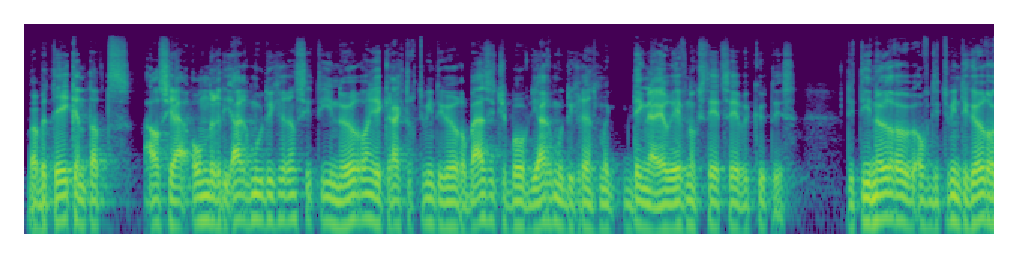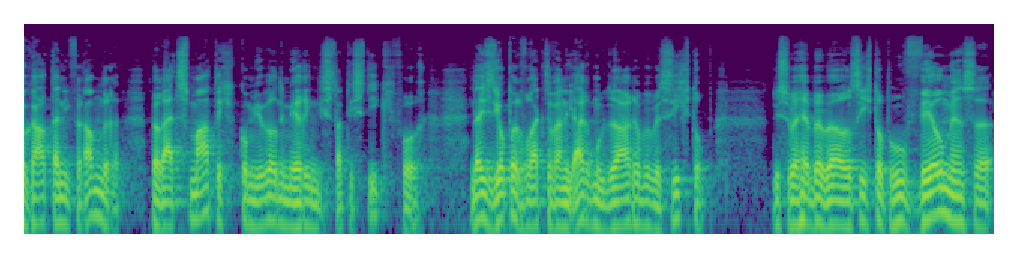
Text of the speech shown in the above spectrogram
Wat betekent dat als jij onder die armoedegrens zit, 10 euro, en je krijgt er 20 euro bij, zit je boven die armoedegrens. Maar ik denk dat je leven nog steeds even kut is. Die 10 euro of die 20 euro gaat dan niet veranderen. Beleidsmatig kom je wel niet meer in die statistiek voor. Dat is die oppervlakte van die armoede, daar hebben we zicht op. Dus we hebben wel zicht op hoeveel mensen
